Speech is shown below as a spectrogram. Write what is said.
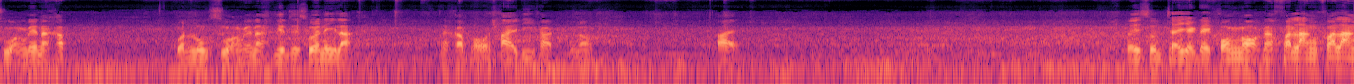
สวงเลยนะครับขวนลงสวงเลยนะยืนสวยๆนี่แหละนะครับโอ้ถ่ายดีครับพี่น้องถ่ายไปสนใจอยากได้ของนอกนะฝรั่งฝรั่ง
